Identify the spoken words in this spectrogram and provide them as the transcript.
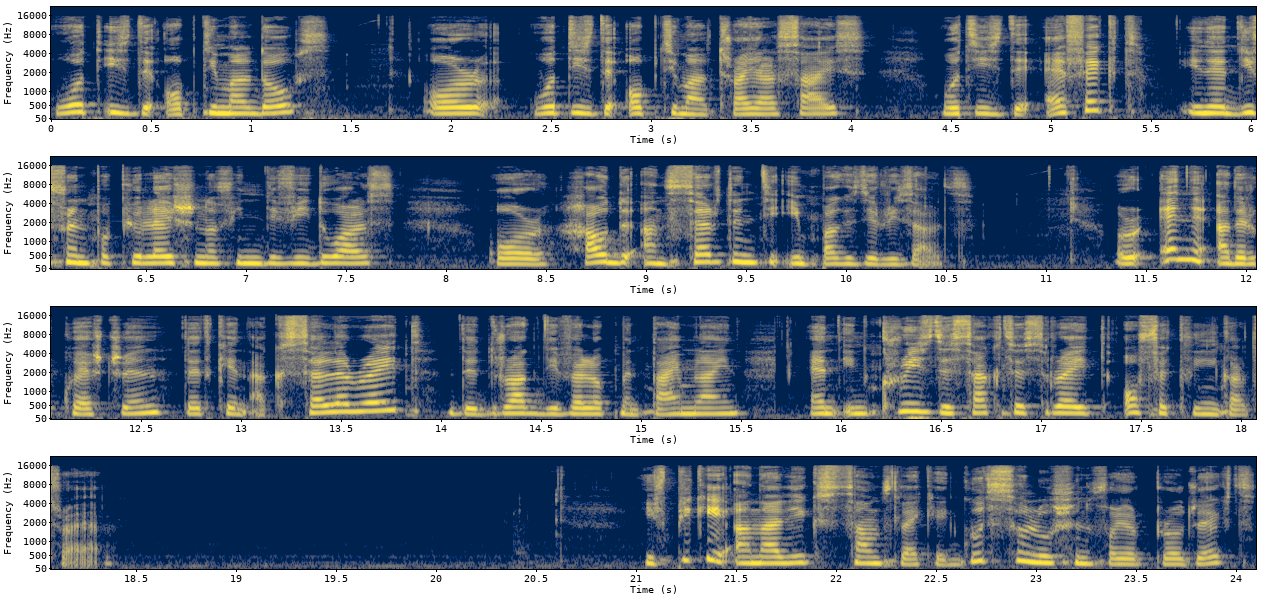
what is the optimal dose? Or what is the optimal trial size? What is the effect in a different population of individuals? Or how the uncertainty impacts the results? or any other question that can accelerate the drug development timeline and increase the success rate of a clinical trial. If PKanalix sounds like a good solution for your project,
